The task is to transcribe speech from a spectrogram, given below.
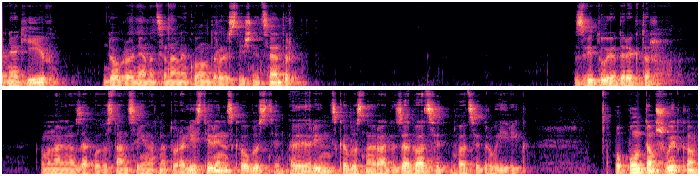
дня, Київ. Доброго дня, Національний контртерористичний центр. Звітує директор комунального закладу станції юних натуралістів Рівненської області, е, Рівненської обласної ради за 2022 рік. По пунктам швидко.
